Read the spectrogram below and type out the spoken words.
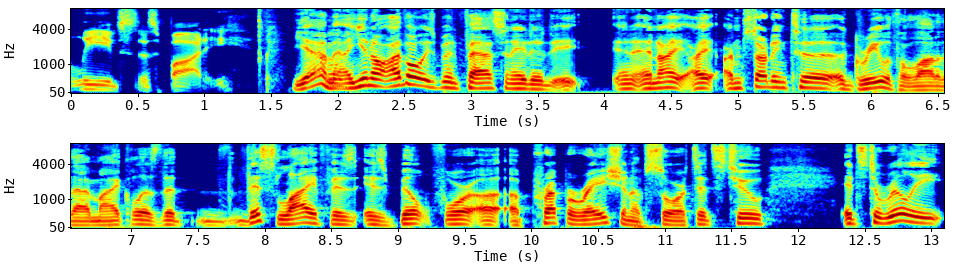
leaves this body Yeah, man. You know, I've always been fascinated, eh, and and I, I I'm starting to agree with a lot of that, Michael. Is that this life is is built for a, a preparation of sorts. It's to it's to really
